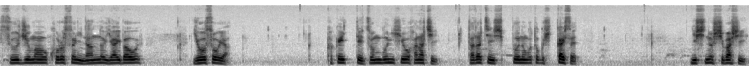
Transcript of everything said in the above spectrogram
数十万を殺すに何の刃を要そうや。駆け入って存分に火を放ち、直ちに疾風のごとく引っ返せ。西の芝市、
